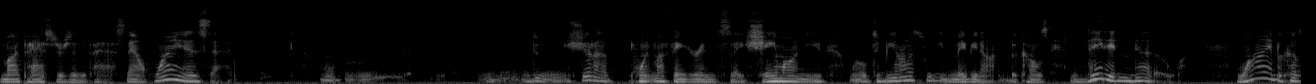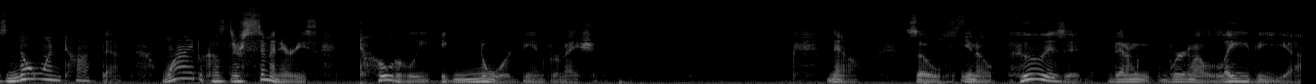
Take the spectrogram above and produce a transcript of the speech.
my pastors in the past. Now, why is that? Should I point my finger and say, shame on you? Well, to be honest with you, maybe not, because they didn't know. Why? Because no one taught them. Why? Because their seminaries totally ignored the information. Now, so you know, who is it that I'm, we're going to lay the uh,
